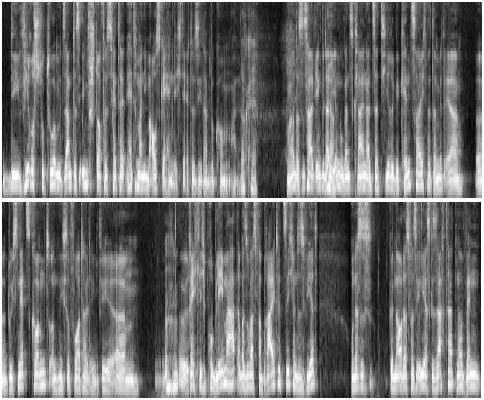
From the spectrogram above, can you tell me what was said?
die Virusstruktur mitsamt des Impfstoffes hätte, hätte man ihm ausgehändigt, er hätte sie dann bekommen halt. Okay. Ja, das ist halt irgendwie dann ja. irgendwo ganz klein als Satire gekennzeichnet, damit er äh, durchs Netz kommt und nicht sofort halt irgendwie ähm, mhm. rechtliche Probleme hat, aber sowas verbreitet sich und es wird. Und das ist genau das, was Ilias gesagt hat, ne? wenn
